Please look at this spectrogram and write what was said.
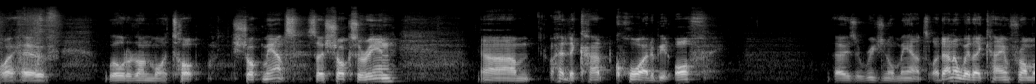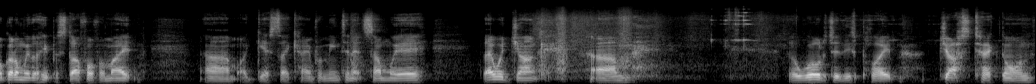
I have welded on my top shock mounts. So shocks are in. Um, I had to cut quite a bit off those original mounts. I don't know where they came from. I got them with a heap of stuff off a mate. Um, I guess they came from internet somewhere. They were junk. Um, they were welded to this plate, just tacked on.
